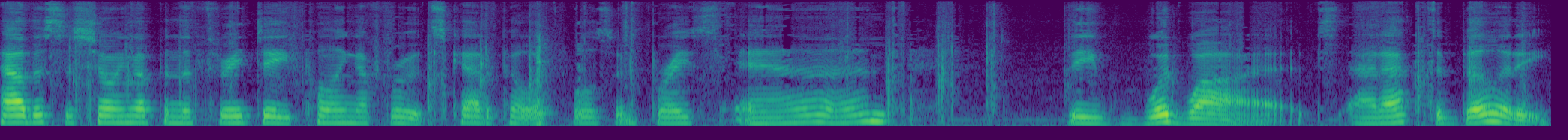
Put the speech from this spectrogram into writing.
how this is showing up in the 3D, pulling up roots, caterpillar, fool's embrace, and the woodwives, adaptability,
